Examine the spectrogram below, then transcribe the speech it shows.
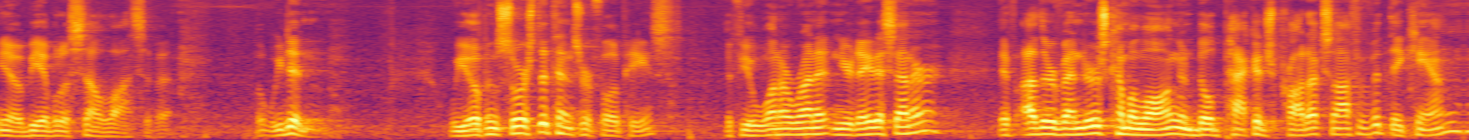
you know, be able to sell lots of it. But we didn't. We open sourced the TensorFlow piece. If you want to run it in your data center, if other vendors come along and build packaged products off of it, they can.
